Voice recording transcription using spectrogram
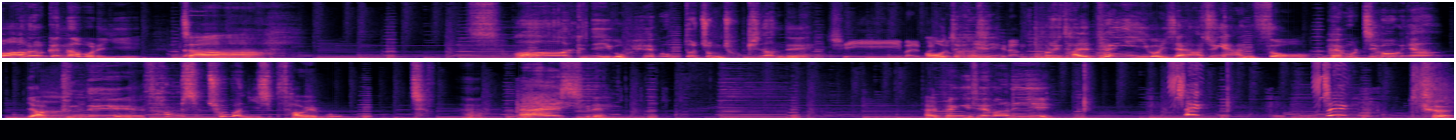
바로 끝나버리기 자 아, 근데 이거 회복도 좀 좋긴 한데? 아, 어떡하지? 솔직히 달팽이 이거 이제 나중에 안 써. 회복 찍어, 그냥? 야, 근데 30초간 24회복? 아이씨, 그래. 달팽이 3마리! 씩! 씩! 컷!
